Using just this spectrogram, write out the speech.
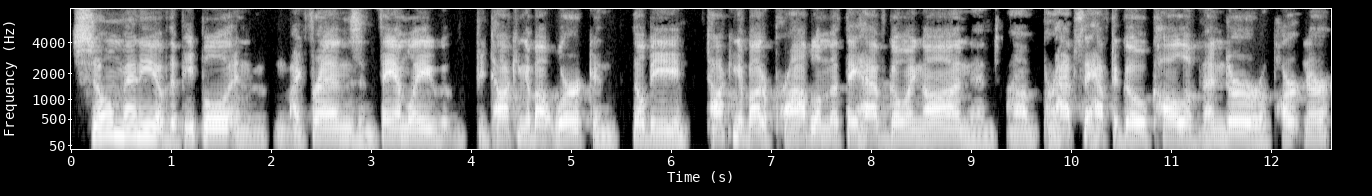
So many of the people and my friends and family be talking about work and they'll be talking about a problem that they have going on and um, perhaps they have to go call a vendor or a partner.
